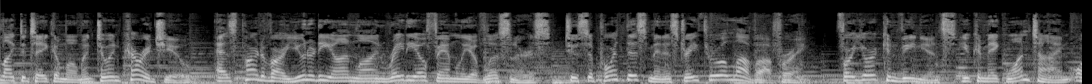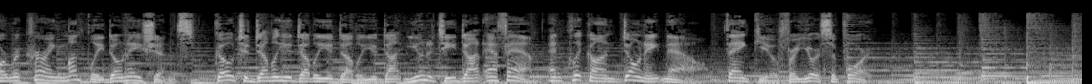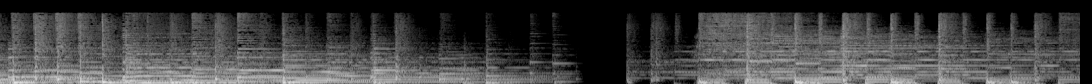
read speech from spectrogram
Like to take a moment to encourage you, as part of our Unity Online radio family of listeners, to support this ministry through a love offering. For your convenience, you can make one time or recurring monthly donations. Go to www.unity.fm and click on Donate Now. Thank you for your support.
